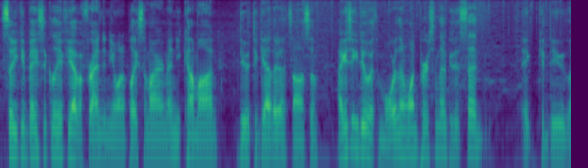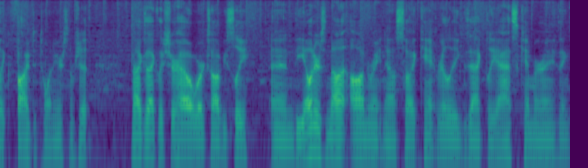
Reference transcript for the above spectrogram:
So you can basically, if you have a friend and you want to play some Iron Man, you come on, do it together. That's awesome. I guess you could do it with more than one person though, because it said it could do like 5 to 20 or some shit. Not exactly sure how it works, obviously. And the owner's not on right now, so I can't really exactly ask him or anything,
